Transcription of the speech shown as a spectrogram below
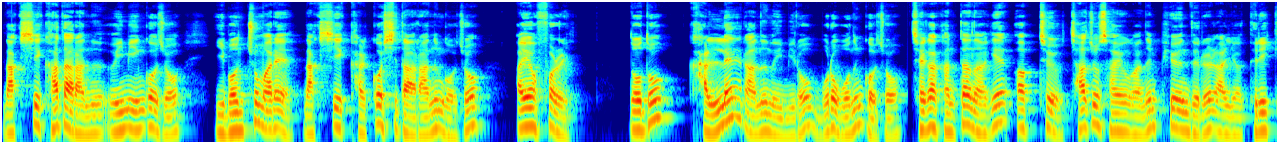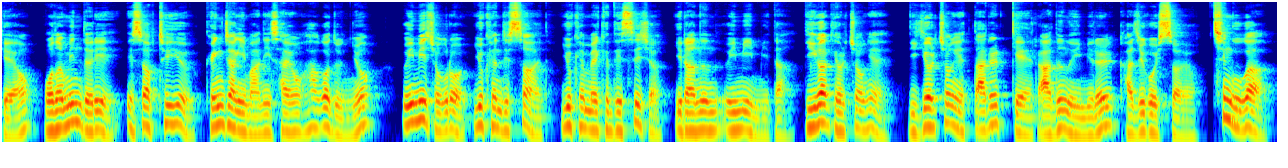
낚시 가다 라는 의미인 거죠. 이번 주말에 낚시 갈 것이다 라는 거죠. Are you it? 너도 갈래? 라는 의미로 물어보는 거죠. 제가 간단하게 up to 자주 사용하는 표현들을 알려드릴게요. 원어민들이 it's up to you 굉장히 많이 사용하거든요. 의미적으로 you can decide, you can make a decision 이라는 의미입니다. 네가 결정해, 네 결정에 따를게 라는 의미를 가지고 있어요. 친구가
